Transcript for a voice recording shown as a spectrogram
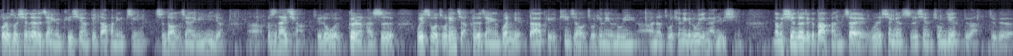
或者说现在的这样一个 K 线，对大盘的一个指引、指导的这样一个意义啊，啊不是太强。所以说我个人还是维持我昨天讲课的这样一个观点，大家可以听一下我昨天的一个录音啊，按照昨天的一个录音来就行。那么现在这个大盘在五日线跟十日线中间，对吧？这个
